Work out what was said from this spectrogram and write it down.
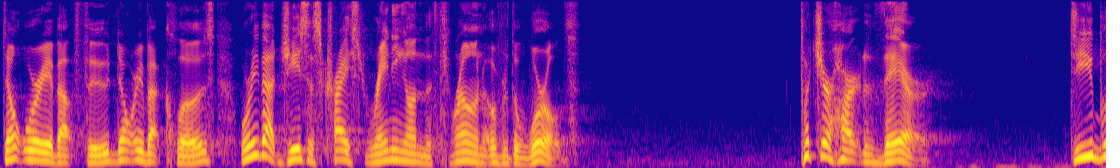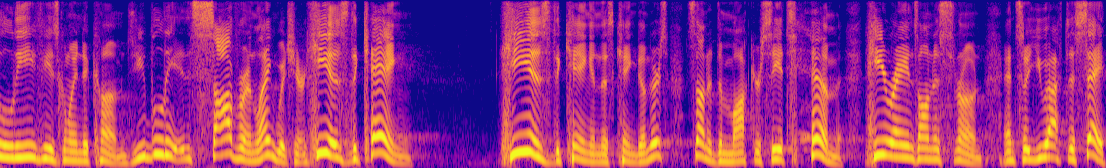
Don't worry about food. Don't worry about clothes. Worry about Jesus Christ reigning on the throne over the world. Put your heart there. Do you believe he's going to come? Do you believe it's sovereign language here? He is the king. He is the king in this kingdom. There's, it's not a democracy, it's him. He reigns on his throne. And so you have to say,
